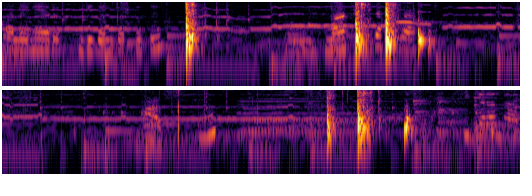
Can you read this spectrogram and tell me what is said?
পালেঙের ডিজাইন করতেছে। মাছ কি মাছ হুম? কি দিয়ে রান্নান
